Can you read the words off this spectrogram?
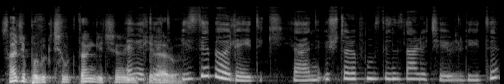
Sadece balıkçılıktan geçen evet, ülkeler evet. var. Biz de böyleydik. Yani üç tarafımız denizlerle çevriliydi.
